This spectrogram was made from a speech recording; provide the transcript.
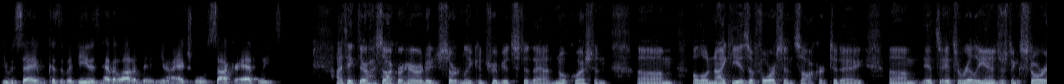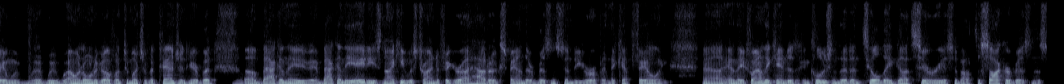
You would say because of Adidas have a lot of the, you know, actual soccer athletes. I think their soccer heritage certainly contributes to that, no question. Um, although Nike is a force in soccer today, um, it's it's a really interesting story, and we, we, I don't want to go off on too much of a tangent here, but uh, back in the back in the '80s, Nike was trying to figure out how to expand their business into Europe, and they kept failing. Uh, and they finally came to the conclusion that until they got serious about the soccer business,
